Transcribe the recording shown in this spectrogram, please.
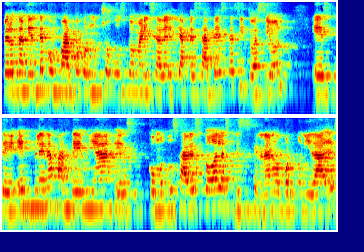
Pero también te comparto con mucho gusto, Marisabel, que a pesar de esta situación, este, en plena pandemia, es, como tú sabes, todas las crisis generan oportunidades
